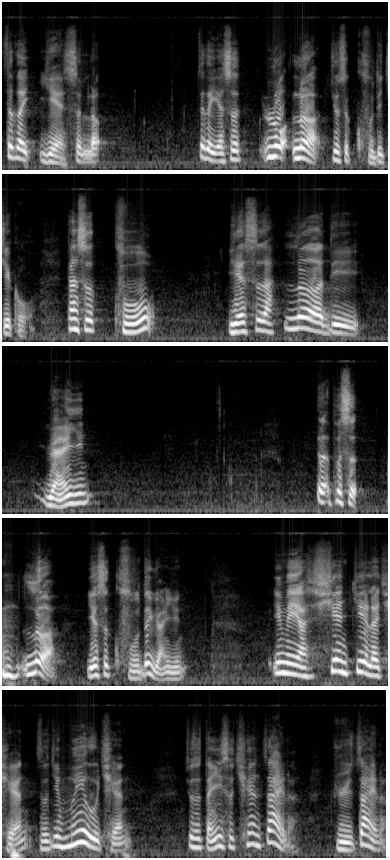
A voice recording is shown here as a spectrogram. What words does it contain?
这个也是乐。这个也是乐，乐就是苦的结果。但是苦也是啊乐的原因。呃，不是，乐也是苦的原因。因为呀、啊，先借了钱，自己没有钱。就是等于是欠债了，举债了，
